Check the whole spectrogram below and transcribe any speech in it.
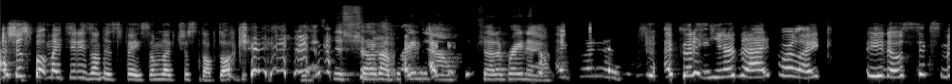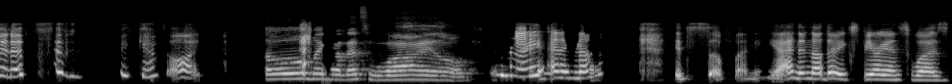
I just put my titties on his face. I'm like, just stop talking. Yes, just shut up right now. Shut up right now. I couldn't. I couldn't hear that for like you know six minutes. it kept on Oh my god, that's wild. right, and another. It's so funny, yeah. And another experience was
